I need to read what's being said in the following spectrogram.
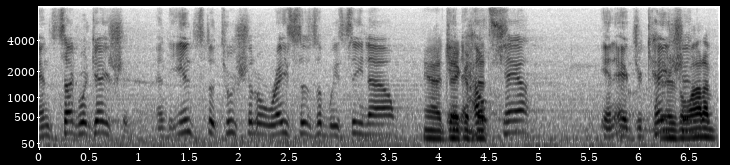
and segregation and the institutional racism we see now Yeah, Jacob, in that's- healthcare, in education, There's a lot of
